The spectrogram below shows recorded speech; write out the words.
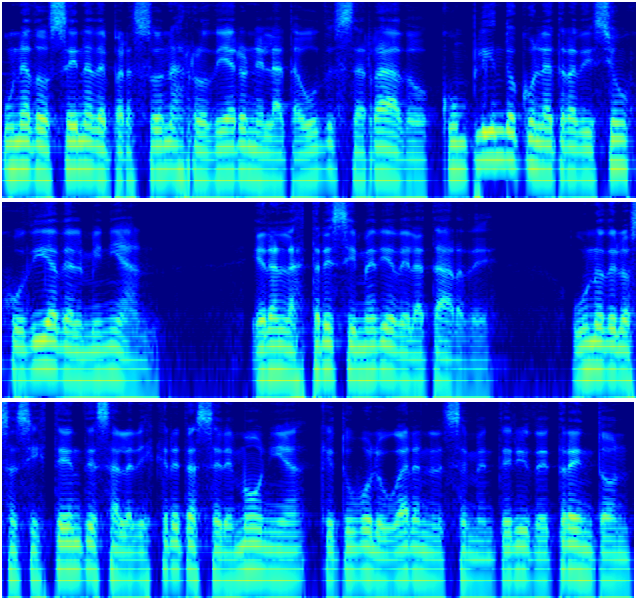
Una docena de personas rodearon el ataúd cerrado, cumpliendo con la tradición judía del minyan. Eran las tres y media de la tarde. Uno de los asistentes a la discreta ceremonia, que tuvo lugar en el cementerio de Trenton,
